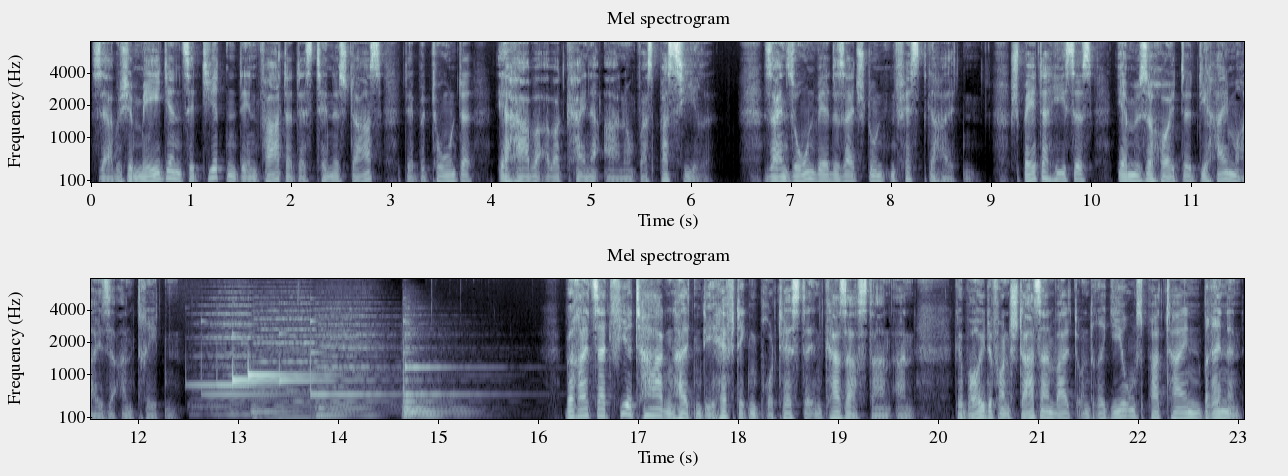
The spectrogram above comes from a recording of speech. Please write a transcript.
Serbische Medien zitierten den Vater des Tennisstars, der betonte, er habe aber keine Ahnung, was passiere. Sein Sohn werde seit Stunden festgehalten. Später hieß es, er müsse heute die Heimreise antreten. Bereits seit vier Tagen halten die heftigen Proteste in Kasachstan an. Gebäude von Staatsanwalt und Regierungsparteien brennen.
